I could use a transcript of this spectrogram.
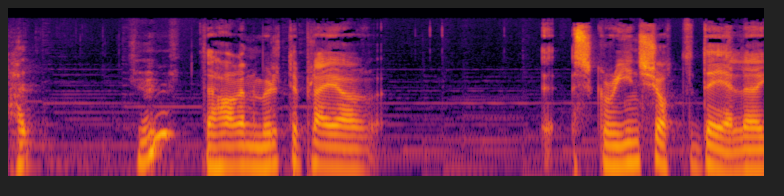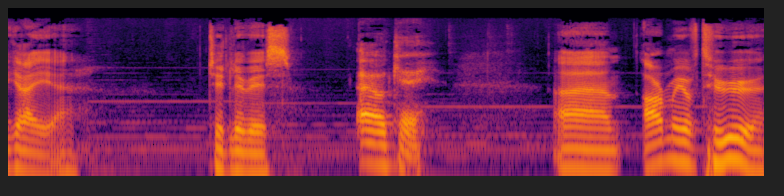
Har- Det har en multiplayer screenshot-dele-greie. tydeligvis. Eh, ok. Um, Army of Two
